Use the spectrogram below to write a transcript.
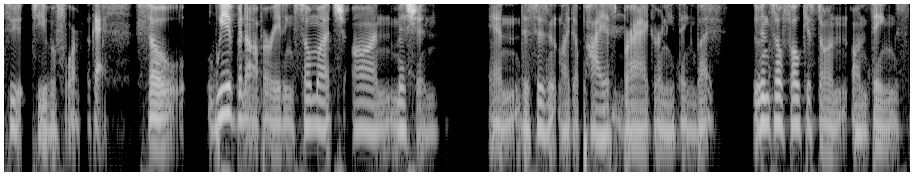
to, to you before. Okay. So we have been operating so much on mission, and this isn't like a pious Mm. brag or anything, but we've been so focused on on things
